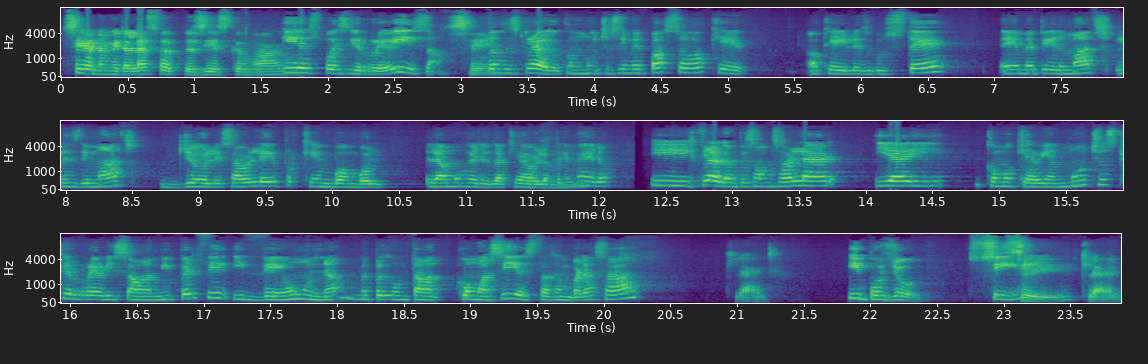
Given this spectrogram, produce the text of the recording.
Sí, uno mira las fotos y es como... y después sí revisa. Sí. Entonces, claro, con muchos sí me pasó que, ok, les gusté, eh, me pidieron match, les di match, yo les hablé porque en Bumble la mujer es la que habla primero. Y claro, empezamos a hablar y ahí como que habían muchos que revisaban mi perfil y de una me preguntaban, ¿cómo así? ¿Estás embarazada? Claro. Y pues yo, sí. Sí, claro.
